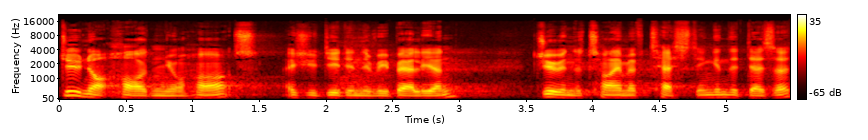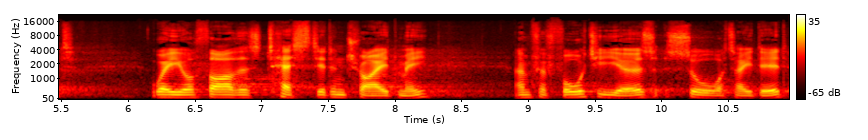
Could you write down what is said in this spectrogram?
do not harden your hearts as you did in the rebellion during the time of testing in the desert, where your fathers tested and tried me, and for 40 years saw what I did.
